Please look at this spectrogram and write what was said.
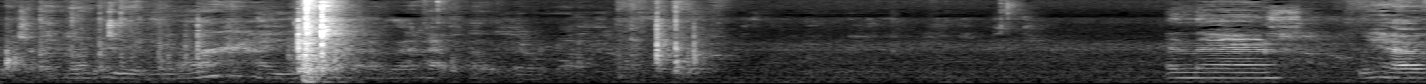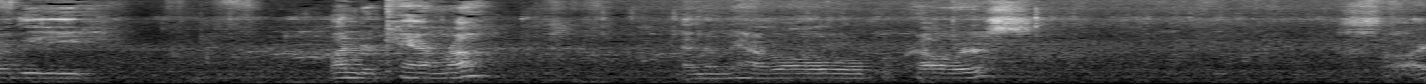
Which I don't do anymore. I used to have that habit. Oh, there we go. And then we have the under camera. And then we have all the little propellers. So I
